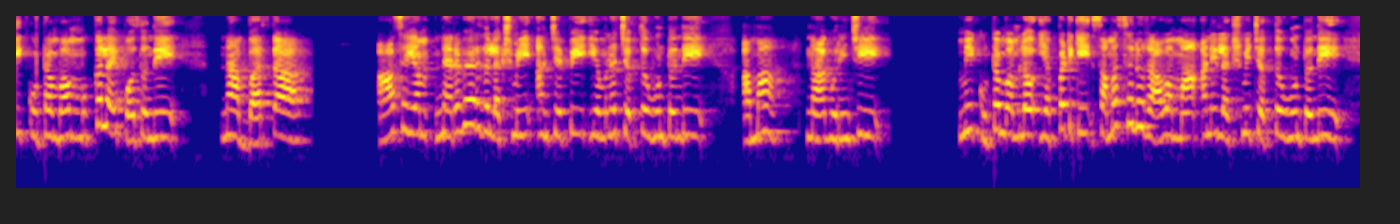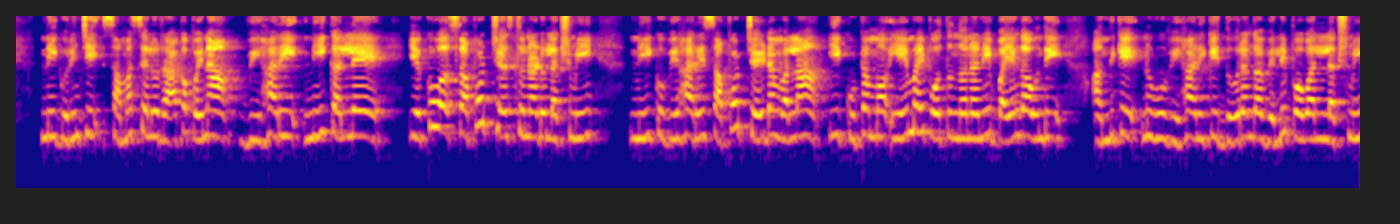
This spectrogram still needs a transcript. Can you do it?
ఈ కుటుంబం ముక్కలైపోతుంది. నా భర్త ఆశయం నెరవేరదు లక్ష్మి అని చెప్పి యమున చెప్తూ ఉంటుంది. అమ్మా నా గురించి మీ కుటుంబంలో ఎప్పటికీ సమస్యలు రావమ్మా అని లక్ష్మి చెప్తూ ఉంటుంది. నీ గురించి సమస్యలు రాకపోయినా విహారీ నీ కల్లే ఎక్కువ సపోర్ట్ చేస్తున్నాడు లక్ష్మి. నీకు విహారీ సపోర్ట్ చేయడం వల్ల ఈ కుటుంబం ఏమైపోతుందోనని భయంగా ఉంది. అందుకే నువ్వు విహారీకి దూరంగా వెళ్ళిపోవాలి లక్ష్మి.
